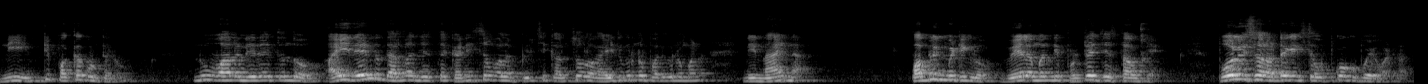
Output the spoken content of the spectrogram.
నీ ఇంటి పక్కకు ఉంటారు. నువ్వు వాళ్ళని ఏదైతుందో ఐదేళ్ళు ధర్నా చేస్తే కనీసం వాళ్ళని పిలిచి కన్సోలో ఐదుగురును పదుగురు మన నీ నాయన పబ్లిక్ మీటింగ్లో వేల మంది ప్రొటెస్ట్ చేస్తూ ఉంటే పోలీసు వాళ్ళు అడ్డగిస్తే ఒప్పుకోకపోయేవాడు కాదు.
